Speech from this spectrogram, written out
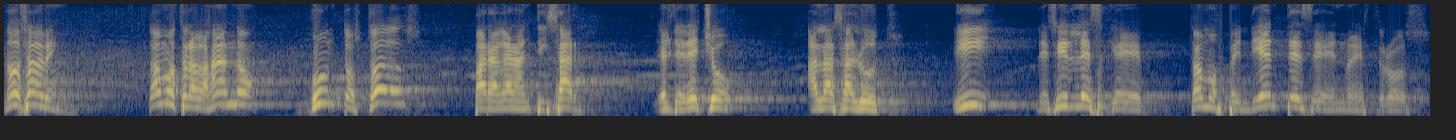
No saben, estamos trabajando juntos todos para garantizar el derecho a la salud. Y decirles que estamos pendientes de nuestros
